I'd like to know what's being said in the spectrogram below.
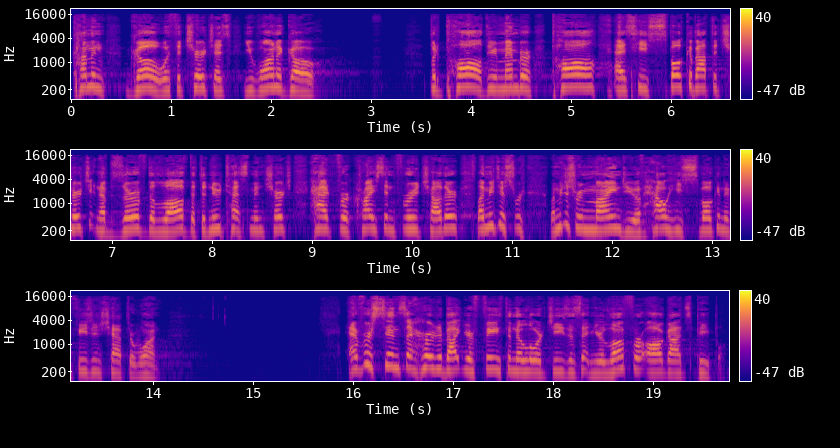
Come and go with the church as you want to go. But Paul, do you remember Paul as he spoke about the church and observed the love that the New Testament church had for Christ and for each other? Let me just, re- let me just remind you of how he spoke in Ephesians chapter 1. Ever since I heard about your faith in the Lord Jesus and your love for all God's people,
